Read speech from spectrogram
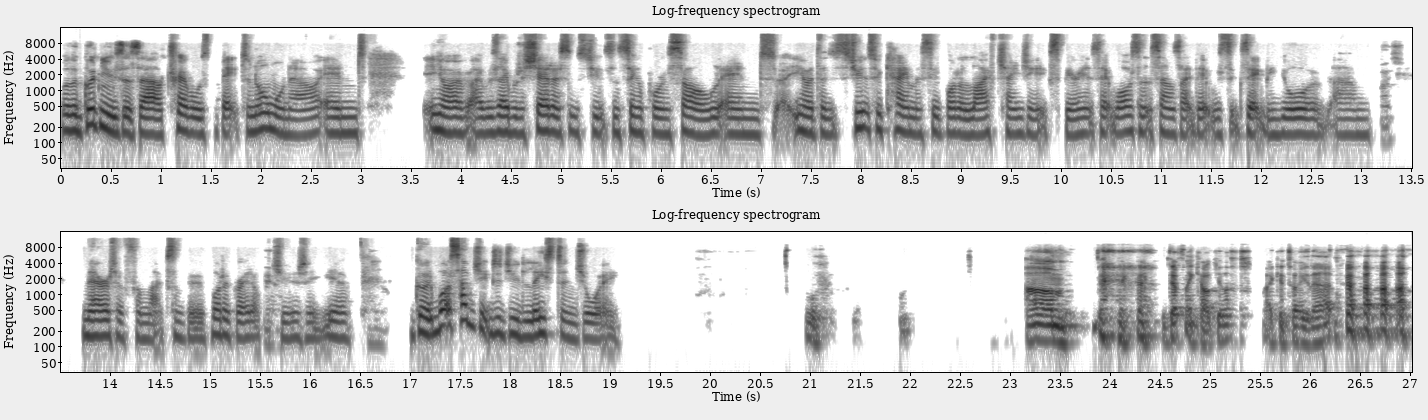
Well, the good news is our travel's back to normal now, and you know I, I was able to shadow some students in Singapore and Seoul, and you know the students who came and said what a life-changing experience that was, and it sounds like that was exactly your um, narrative from Luxembourg. What a great opportunity! Yeah. yeah. Good. What subject did you least enjoy? Um, definitely calculus. I can tell you that.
